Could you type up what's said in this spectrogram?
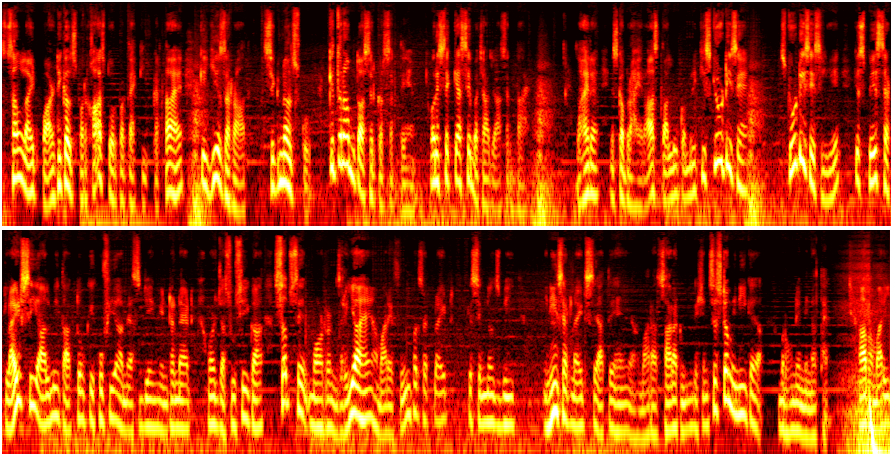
सनलाइट पार्टिकल्स पर खास तौर पर तहकीक करता है कि ये जर्रात सिग्नल्स को कितना मुतासर कर सकते हैं और इससे कैसे बचा जा सकता है? ज़ाहिर है, इसका बरह रास्त ताल्लुक अमरीकी सिक्योरिटी से है। सिक्योरिटी से इसलिए कि स्पेस सेटेलाइट्स ही आलमी ताकतों की खुफिया मैसेजिंग इंटरनेट और जासूसी का सबसे मॉडर्न ज़रिया है। हमारे फ़ोन पर सेटेलाइट के सिग्नल्स भी इन्हीं सेटेलाइट से आते हैं हमारा सारा कम्युनिकेशन सिस्टम इन्हीं का मरहून मिन्नत है। आप हमारी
